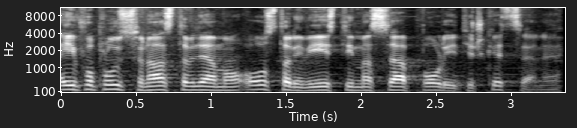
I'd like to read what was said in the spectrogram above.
A Infoplus nastavljamo ostalim vijestima sa političke scene.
